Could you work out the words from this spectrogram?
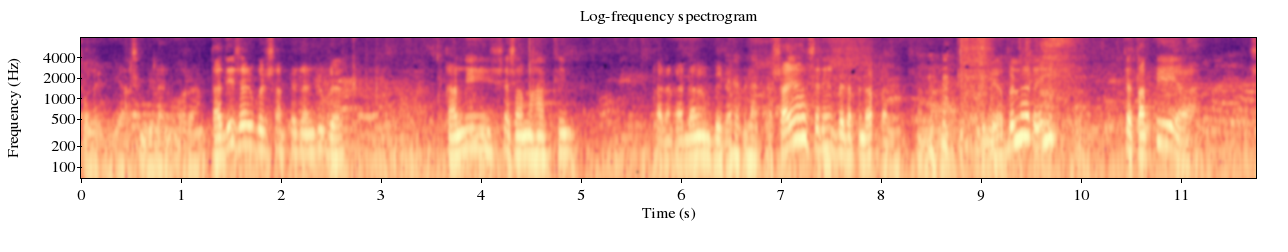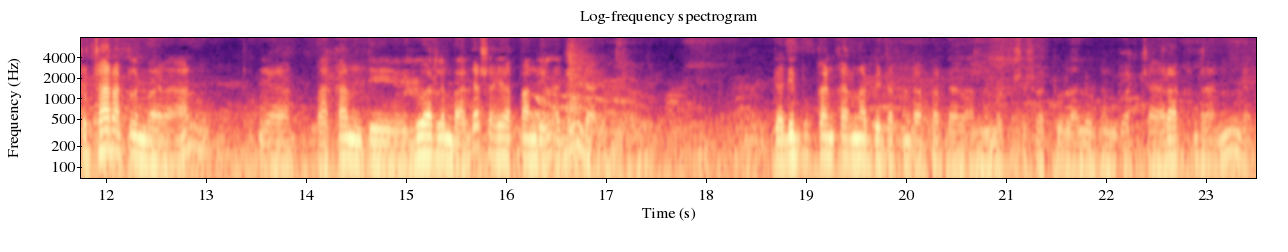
kolegial sembilan orang. Tadi saya sudah sampaikan juga kami sesama hakim kadang-kadang beda pendapat. Saya sering beda pendapat sama beliau. Benar ini. Tetapi ya secara kelembagaan ya bahkan di luar lembaga saya panggil adinda jadi bukan karena beda pendapat dalam menuntut sesuatu lalu membuat jarak antara enggak.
